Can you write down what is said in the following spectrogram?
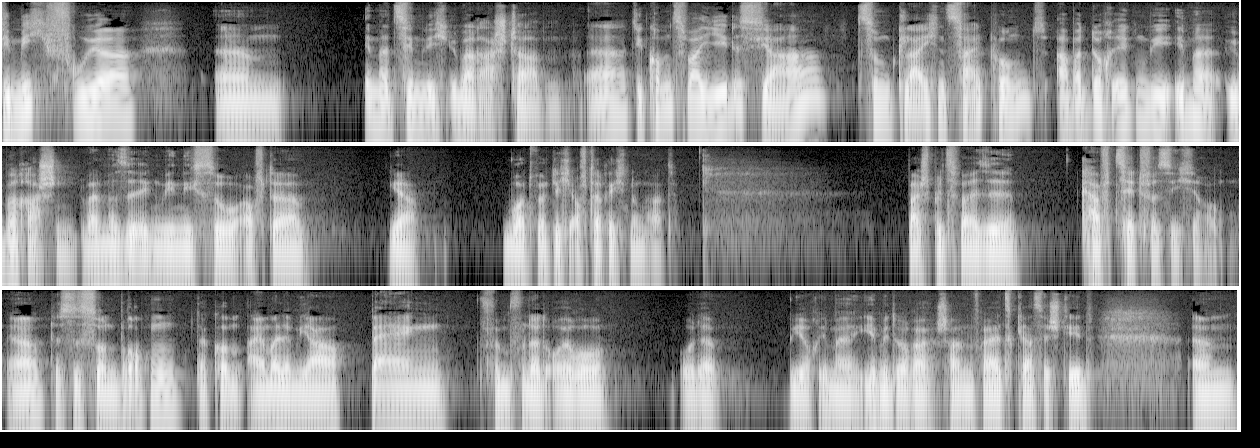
die mich früher ähm, immer ziemlich überrascht haben. Ja, die kommen zwar jedes Jahr zum gleichen Zeitpunkt, aber doch irgendwie immer überraschend, weil man sie irgendwie nicht so auf der, ja, wortwörtlich auf der Rechnung hat. Beispielsweise Kfz-Versicherung. Ja, das ist so ein Brocken, da kommen einmal im Jahr, bang, 500 Euro oder wie auch immer ihr mit eurer Schadenfreiheitsklasse steht, ähm,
